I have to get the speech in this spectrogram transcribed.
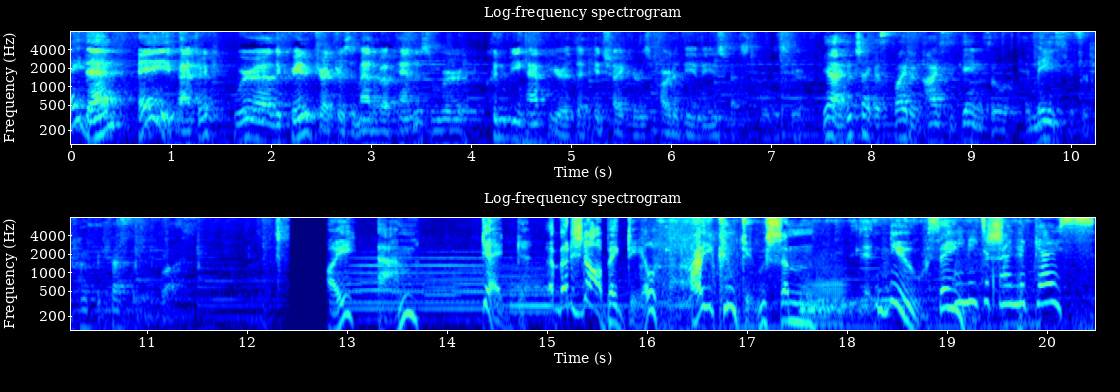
Hey Dan. Hey Patrick. We're uh, the creative directors at Mad About Pandas, and we couldn't be happier that Hitchhiker is part of the Amaze Festival this year. Yeah, Hitchhiker is quite an artsy game, so Amaze is a perfect festival for us. I am dead. But it's not a big deal. I can do some new things. We need to find the ghosts.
